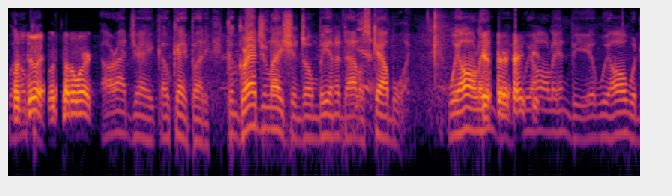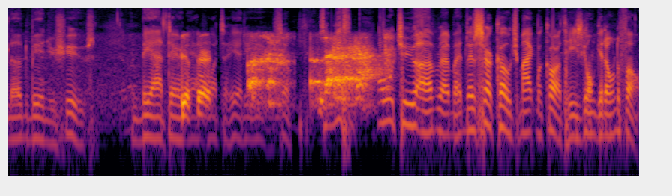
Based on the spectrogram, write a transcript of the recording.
Well, Let's do it. Let's go to work. All right, Jake. Okay, buddy. Congratulations on being a Dallas Cowboy. We all Yes, envy. sir. Thank we you. all envy you. We all would love to be in your shoes and be out there Yes, and have sir. what's ahead of you. So, so listen. I want you. Uh, uh, this is our coach, Mike McCarthy. He's going to get on the phone.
